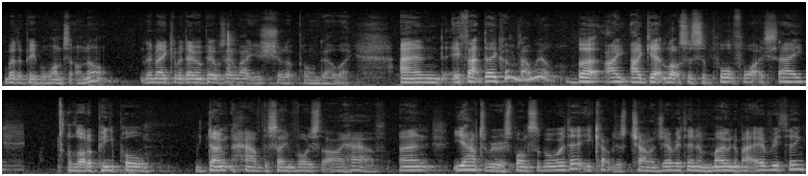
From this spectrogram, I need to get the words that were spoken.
whether people want it or not, there may come a day when people say, "Well, you shut up, Paul, and go away." And if that day comes, I will. But I, I get lots of support for what I say. A lot of people don't have the same voice that I have. And you have to be responsible with it. You can't just challenge everything and moan about everything.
